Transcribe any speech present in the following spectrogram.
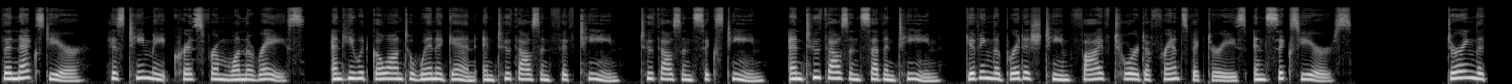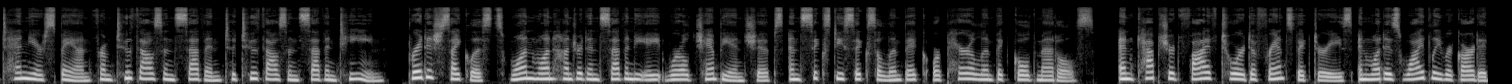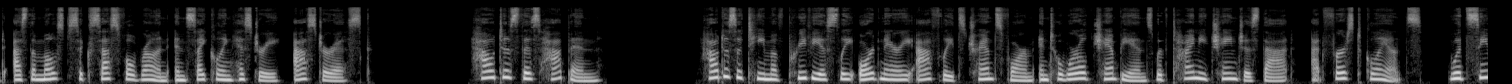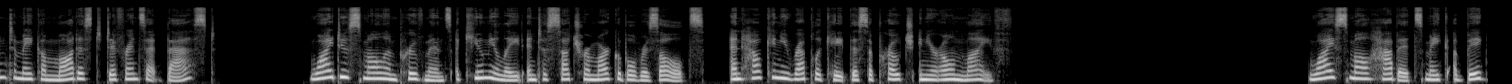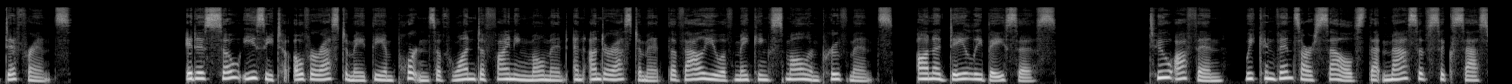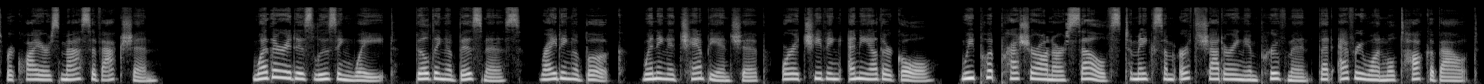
The next year, his teammate Chris Froome won the race, and he would go on to win again in 2015, 2016, and 2017, giving the British team five Tour de France victories in six years. During the 10-year span from 2007 to 2017, British cyclists won 178 World Championships and 66 Olympic or Paralympic gold medals, and captured five Tour de France victories in what is widely regarded as the most successful run in cycling history, asterisk. How does this happen? How does a team of previously ordinary athletes transform into world champions with tiny changes that, at first glance, would seem to make a modest difference at best? Why do small improvements accumulate into such remarkable results, and how can you replicate this approach in your own life? Why small habits make a big difference. It is so easy to overestimate the importance of one defining moment and underestimate the value of making small improvements on a daily basis. Too often, we convince ourselves that massive success requires massive action. Whether it is losing weight, building a business, writing a book, winning a championship, or achieving any other goal, we put pressure on ourselves to make some earth-shattering improvement that everyone will talk about.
